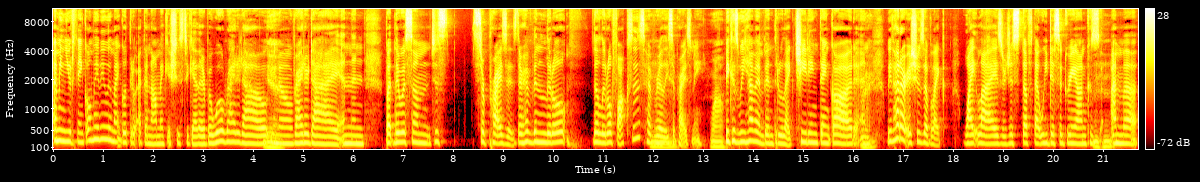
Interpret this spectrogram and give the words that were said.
I mean, you'd think, oh, maybe we might go through economic issues together, but we'll ride it out, Yeah. you know, ride or die. And then, but there was some just surprises. There have been little, the little foxes have really mm. surprised me. Wow. Because we haven't been through like cheating, thank God. And Right. we've had our issues of like white lies or just stuff that we disagree on because mm-hmm. I'm a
